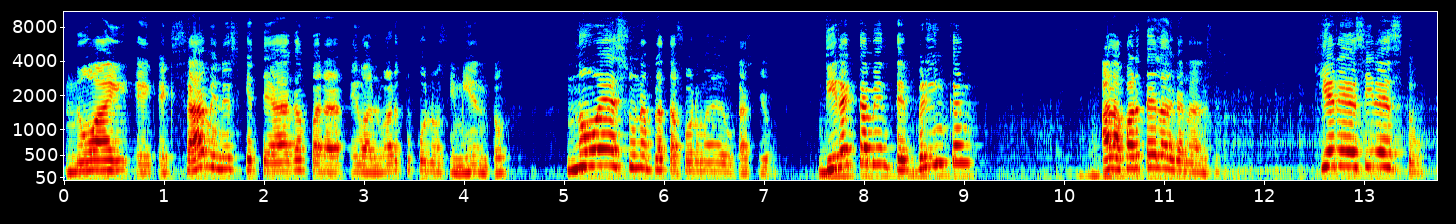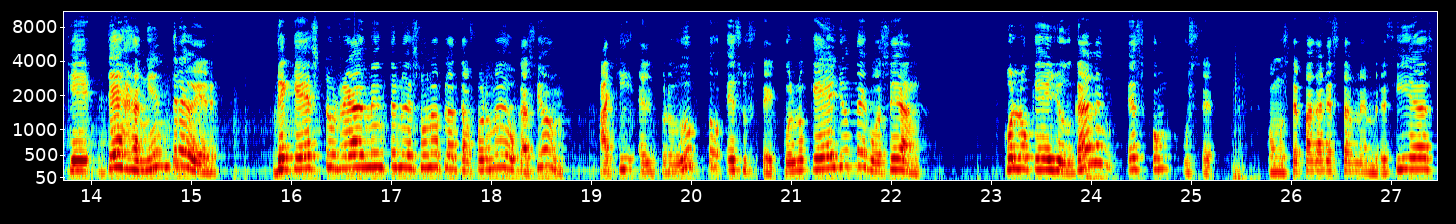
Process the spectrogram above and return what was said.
no hay eh, exámenes que te hagan para evaluar tu conocimiento. No es una plataforma de educación. Directamente brincan a la parte de las ganancias. Quiere decir esto que dejan entrever de que esto realmente no es una plataforma de educación. Aquí el producto es usted. Con lo que ellos negocian, con lo que ellos ganan es con usted. Con usted pagar estas membresías,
